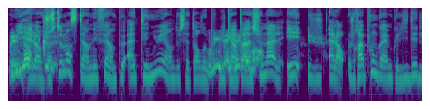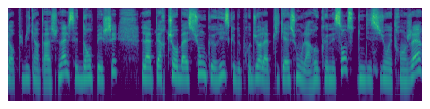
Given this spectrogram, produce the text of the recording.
Mais oui, alors justement, c'était un effet un peu atténué hein, de cet ordre public international. Et alors, rappelons quand même que l'idée de l'ordre public international, c'est d'empêcher la perturbation que risque de produire l'application ou la reconnaissance d'une décision étrangère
